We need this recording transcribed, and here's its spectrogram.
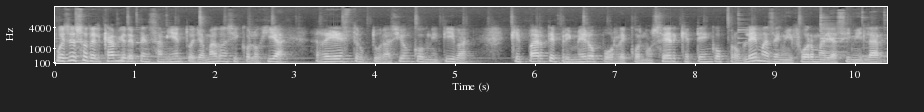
Pues eso del cambio de pensamiento llamado en psicología reestructuración cognitiva que parte primero por reconocer que tengo problemas en mi forma de asimilar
